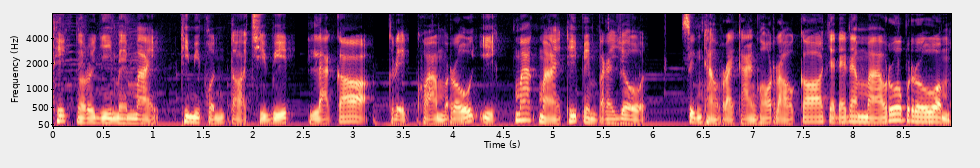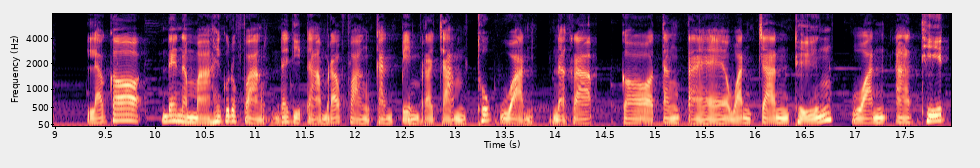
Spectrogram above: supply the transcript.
เทคโนโลยีใหม่ ๆ ที่มีผลต่อชีวิต และก็เกร็ดความรู้อีกมากมายที่เป็นประโยชน์ ซึ่งทางรายการของเราก็จะได้นำมารวบรวม แล้วก็ได้นำมาให้คุณผู้ฟังได้ติดตามรับฟังกันเป็นประจำทุกวันนะครับ ก็ตั้งแต่วันจันทร์ถึงวันอาทิตย์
